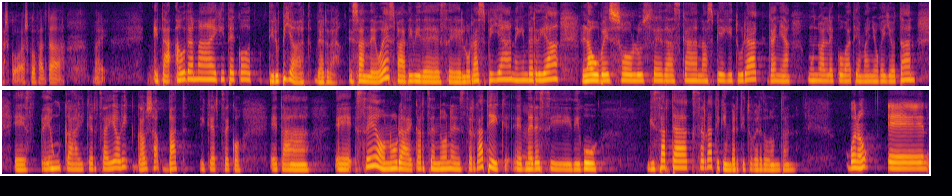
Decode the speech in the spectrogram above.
asko asko falta da. Bai. Eta hau dana egiteko dirupila bat, berda. Esan dugu ez, ba, adibidez, e, lurrazpilan egin berdia, lau beso luze dazkan azpiegiturak, gaina munduan leku bat baino gehiotan, ez, eunka ikertzai hori, gauza bat ikertzeko. Eta e, ze onura ekartzen duen zergatik e, merezi digu gizarteak zergatik inbertitu berdu hontan? Bueno, e,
